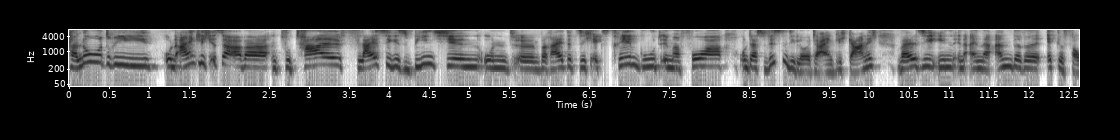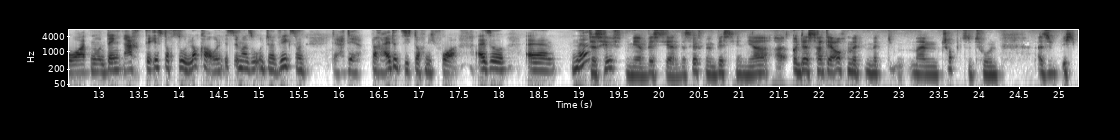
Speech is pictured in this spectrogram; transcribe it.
Hallodri. Und eigentlich ist er aber ein total fleißiges Bienchen und äh, bereitet sich extrem gut immer vor. Und das wissen die Leute eigentlich gar nicht, weil sie ihn in eine andere Ecke verorten und denken, ach, der ist doch so locker und ist immer so unterwegs und der, der bereitet sich doch nicht vor. Also, äh, ne? Das hilft mir ein bisschen. Das hilft mir ein bisschen, ja. Und das hat ja auch mit, mit meinem Job zu tun also ich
